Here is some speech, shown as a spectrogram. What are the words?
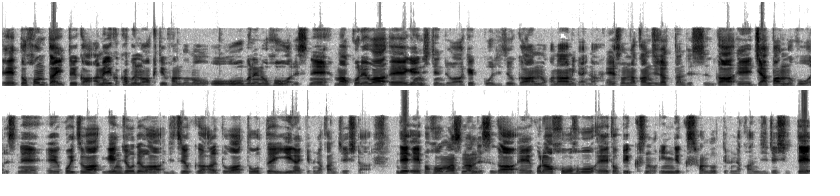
えっ、ー、と、本体というか、アメリカ株のアクティブファンドの大船の方はですね、まあ、これは、えー、現時点では結構実力があるのかな、みたいな、えそんな感じだったんですが、えジャパンの方はですね、えこいつは現状では実力があるとは到底言えないというふうな感じでした。で、えパフォーマンスなんですが、えこれはほぼほぼ、えトピックスのインデックスファンドっていうふうな感じでして、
